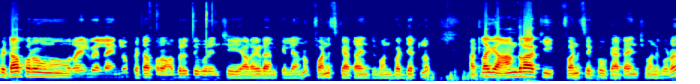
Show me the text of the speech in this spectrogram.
పిఠాపురం రైల్వే లైన్లో పిఠాపురం అభివృద్ధి గురించి అడగడానికి వెళ్ళాను. ఫండ్స్ కేటాయించమని బడ్జెట్లో అట్లాగే ఆంధ్రాకి ఫండ్స్ ఎక్కువ కేటాయించమని కూడా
